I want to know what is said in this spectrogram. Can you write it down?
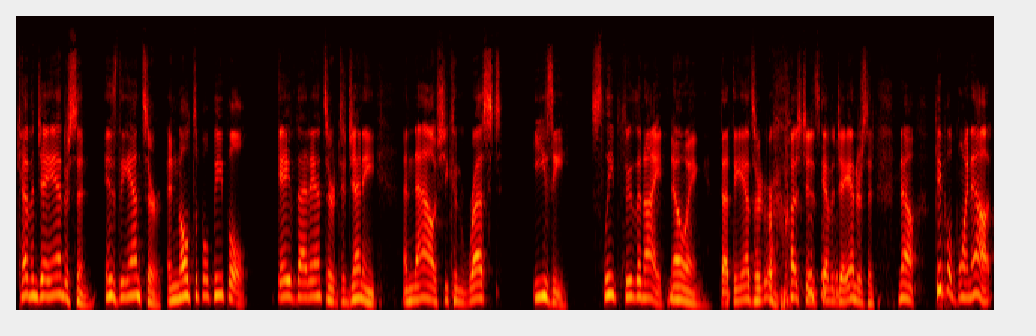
Kevin J. Anderson is the answer. And multiple people gave that answer to Jenny. And now she can rest easy, sleep through the night, knowing that the answer to her question is Kevin J. Anderson. Now, people point out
